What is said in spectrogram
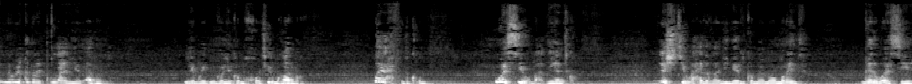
أنه يقدر يطلع لي الأمل. اللي بغيت نقول لكم خوتي المغاربه الله يحفظكم. واسيو بعضياتكم الا شتي واحد غادي يدير لكم امامه مريض غير واسيه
